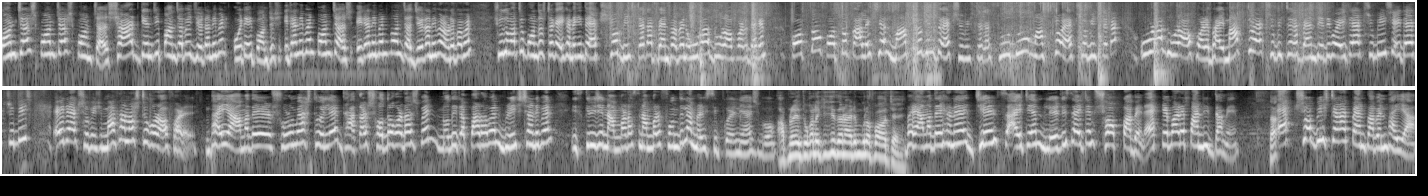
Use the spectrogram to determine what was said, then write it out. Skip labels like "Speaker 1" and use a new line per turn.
পঞ্চাশ পঞ্চাশ পঞ্চাশ, ষাট, গেঞ্জি, পাঞ্জাবি যেটা নেবেন ওইটাই পঞ্চাশ, এটা নেবেন পঞ্চাশ, এটা নেবেন পঞ্চাশ, যেটা নেবেন ওটা পাবেন শুধুমাত্র পঞ্চাশ টাকা। এখানে কিন্তু একশো বিশ টাকা প্যান্ট পাবেন ওরা দূর অফারে দেখেন কত কত কালেকশন, মাত্র কিন্তু একশো বিশ টাকা, শুধুমাত্র একশো বিশ টাকা। উড়া দুরা অফারে ভাই মাত্র একশো বিশ টাকা প্যান্ট দিয়ে দিব। এটা একশো বিশ এটা একশো বিশ এটা একশো বিশ। মাথা নষ্ট করা অফারে। ভাইয়া আমাদের শোরুমে আসতে হইলে ঢাকার সদরঘাট আসবেন নদীটা পার হবেন রিক্সা নেবেন স্ক্রিনে যে নাম্বার আছে নাম্বারে ফোন দিলে আমরা রিসিভ করে নিয়ে আসব।
আপনার এই দোকানে কি কি ধরনের আইটেমগুলো পাওয়া যায়?
ভাই আমাদের এখানে জেন্টস আইটেম লেডিস আইটেম সব পাবেন একেবারে পানির দামে। একশো বিশ টাকায় প্যান্ট পাবেন ভাইয়া।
